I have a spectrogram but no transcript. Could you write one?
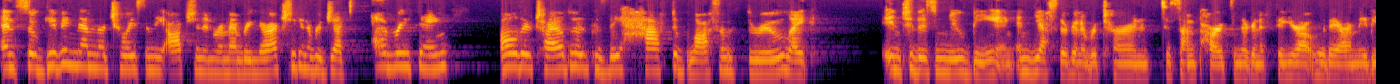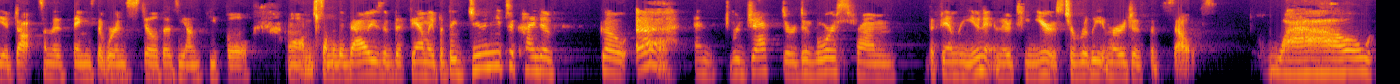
And so giving them the choice and the option and remembering they're actually going to reject everything, all their childhood, because they have to blossom through like into this new being. And yes, they're going to return to some parts and they're going to figure out who they are and maybe adopt some of the things that were instilled as young people, um, some of the values of the family, but they do need to kind of go, ugh, and reject or divorce from the family unit in their teen years to really emerge as themselves. Wow.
